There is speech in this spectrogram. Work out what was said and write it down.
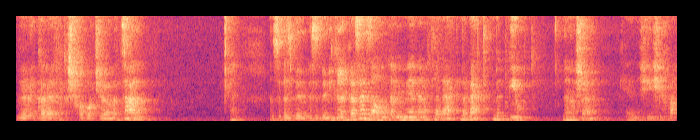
ולקלף את השכבות של הבצל. אז, אז, אז במקרה כזה זה הרבה פעמים יהיה באמת לגעת, לגעת בפגיעות, למשל, כאיזושהי שכבה.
